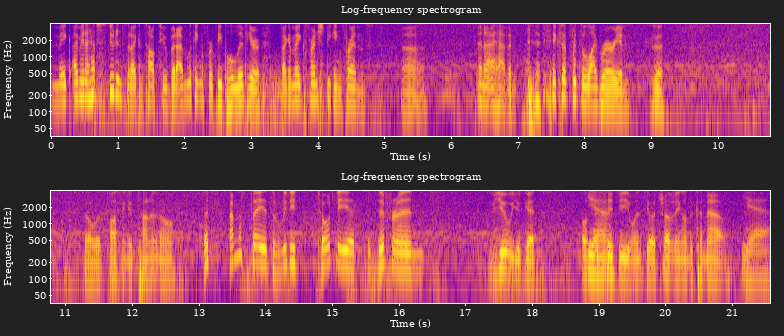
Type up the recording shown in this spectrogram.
make. I mean, I have students that I can talk to, but I'm looking for people who live here. If I can make French-speaking friends, uh, and I haven't, except for the librarian. So we're passing a tunnel now. It's I must say it's a really totally a, a different view you get of the city once you're traveling on the canals. Yeah.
